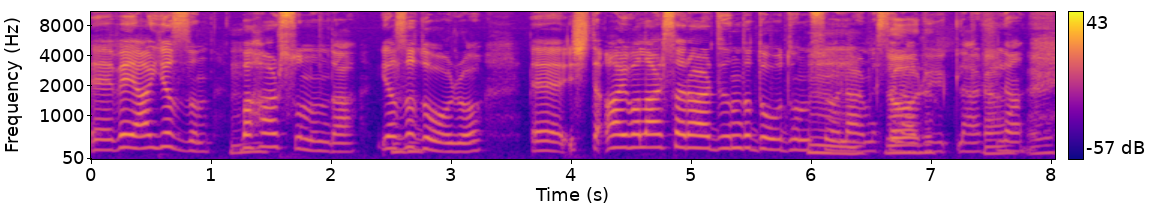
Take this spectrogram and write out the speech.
E, veya yazın, Hı-hı. bahar sonunda, yaza Hı-hı. doğru e, işte ayvalar sarardığında doğduğunu hmm, söyler mesela doğru. büyükler falan. Evet.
